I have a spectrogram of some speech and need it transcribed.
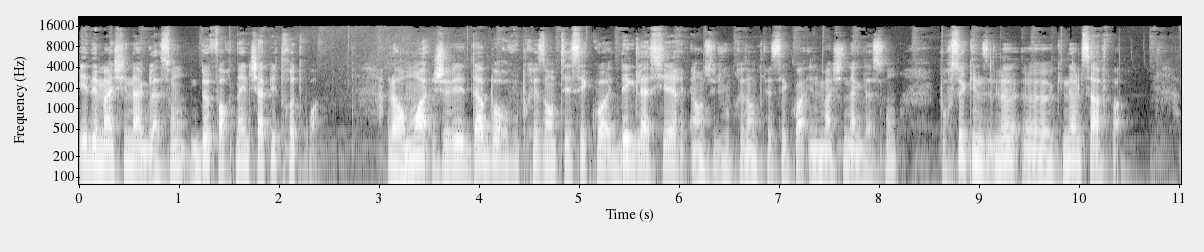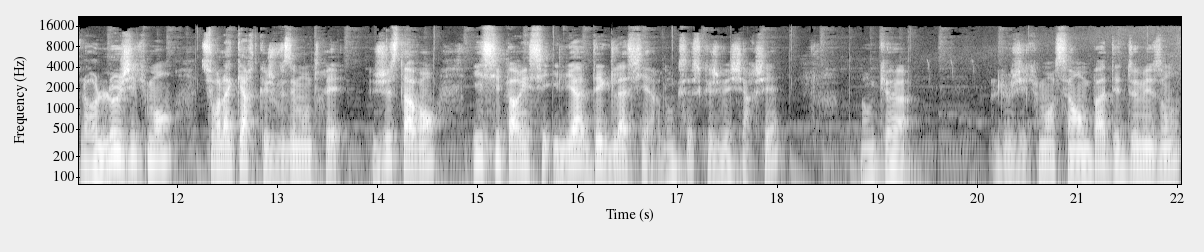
et des machines à glaçons de Fortnite chapitre 3. Alors moi je vais d'abord vous présenter c'est quoi des glacières et ensuite je vous présenterai c'est quoi une machine à glaçons pour ceux qui ne, le, euh, savent pas. Alors logiquement sur la carte que je vous ai montré juste avant. Ici par ici, il y a des glacières. Donc c'est ce que je vais chercher. Donc euh, logiquement, c'est en bas des deux maisons.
